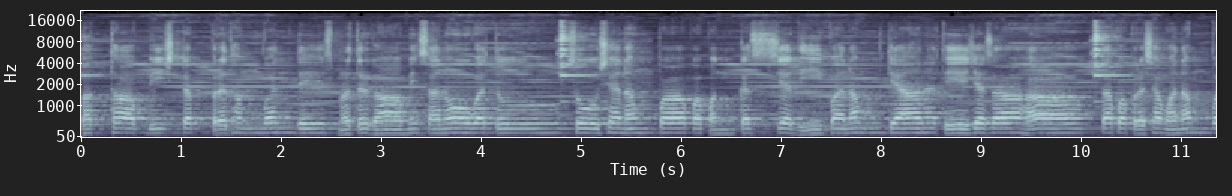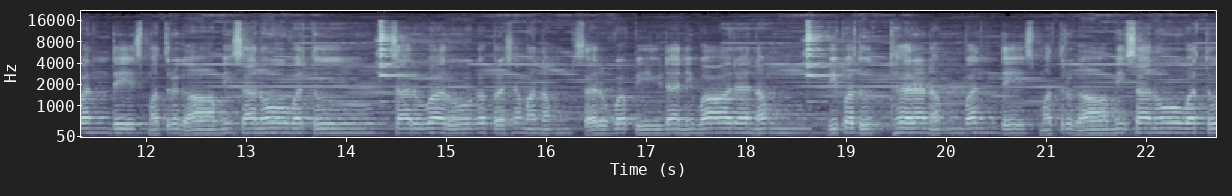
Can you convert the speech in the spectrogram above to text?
भक्ताभीष्टप्रदं वन्दे स्मृतृगामि सनोवतु। शोषणं पापपङ्कस्य दीपनं ज्ञानतेजसाः। तपप्रशमनं वन्दे स्मतृगामि सनोवतु। सर्वरोगप्रशमनं सर्वपीडनिवारणं विपदुद्धरणं वन्दे स्मतृगामि सनोवतु।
